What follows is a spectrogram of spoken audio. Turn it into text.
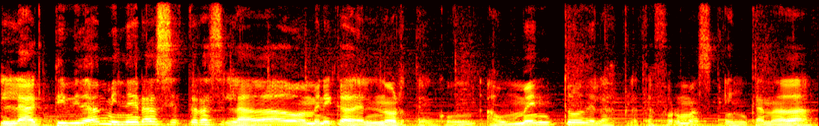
La actividad minera se ha trasladado a América del Norte con aumento de las plataformas en Canadá,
